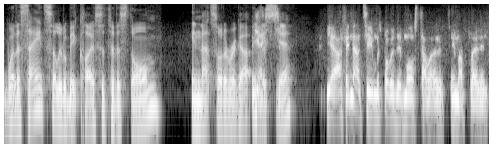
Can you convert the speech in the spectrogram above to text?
were the Saints a little bit closer to the Storm in that sort of regard? Yes, the, yeah, yeah. I think that team was probably the most talented team I've played in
